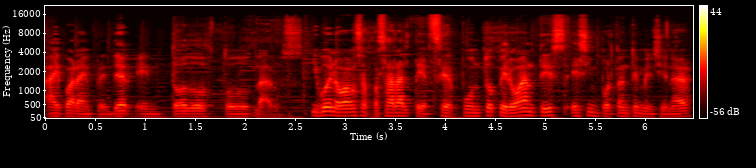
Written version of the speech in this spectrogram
hay para emprender en todos, todos lados. Y bueno, vamos a pasar al tercer punto, pero antes es importante mencionar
